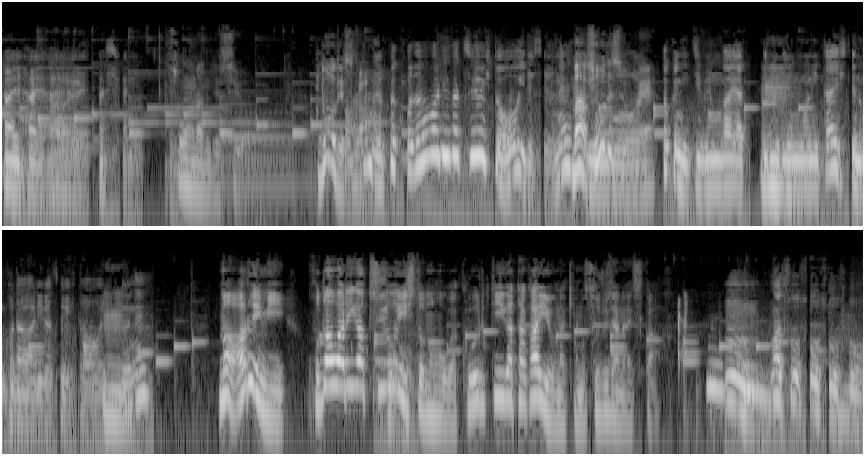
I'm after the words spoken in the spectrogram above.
はいはいはいははい。確かに。そうなんですよ。どうですか？でもやっぱりこだわりが強い人は多いですよね。まあそうですよね特に自分がやってる言語に対してのこだわりが強い人は多いですよね。まあ、ある意味、こだわりが強い人の方がクオリティが高いような気もするじゃないですか。うん。まあそうそうそうそう。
